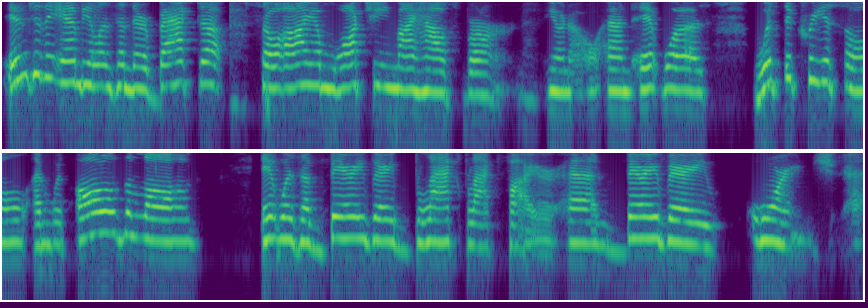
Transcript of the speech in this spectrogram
into the ambulance and they're backed up. So I am watching my house burn, you know, and it was with the creosote and with all of the log it was a very, very black, black fire and very, very orange, uh,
